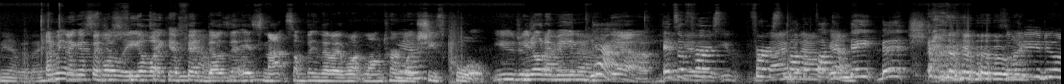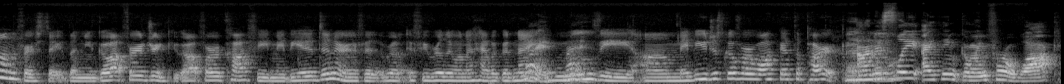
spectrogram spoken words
yeah, but I. I mean, I guess I just feel like if it down, doesn't, you know? it's not something that I want long term. Yeah. Like she's cool. You just You know what I mean? Yeah. Yeah. It's a You first you first vibe it out, motherfucking yeah. date, bitch. So what do you do on the first date? Then you go out for a drink, you go out for a coffee, maybe a dinner if it if you really want to have a good night, Right, right. movie. Um, maybe you just go for a walk at the park. I don't know. Honestly, I think going for a walk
